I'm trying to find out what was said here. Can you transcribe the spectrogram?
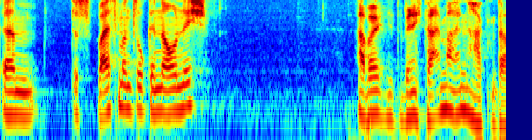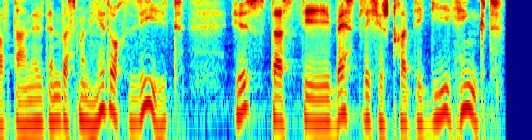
Ähm, das weiß man so genau nicht. Aber wenn ich da einmal einhaken darf, Daniel, denn was man hier doch sieht, ist, dass die westliche Strategie hinkt.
